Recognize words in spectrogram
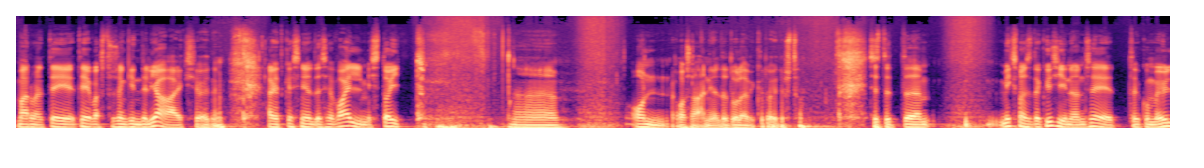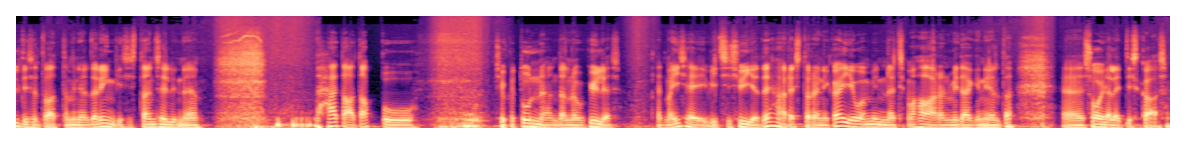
ma arvan, et teie, teie vastus on kindel jaa, eks ju, aga et kas nii-öelda see valmis toit äh, on osa nii-öelda tulevikutoidust või? Sest et äh, miks ma seda küsin, on see, et kui me üldiselt vaatame nii-öelda ringi, siis ta on selline hädatapu sihuke tunne on tal nagu küljes. et ma ise ei viitsi süüa teha, restorani ka ei jõua minna, et siis ma haaran midagi nii-öelda äh, soojaletist kaasa.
